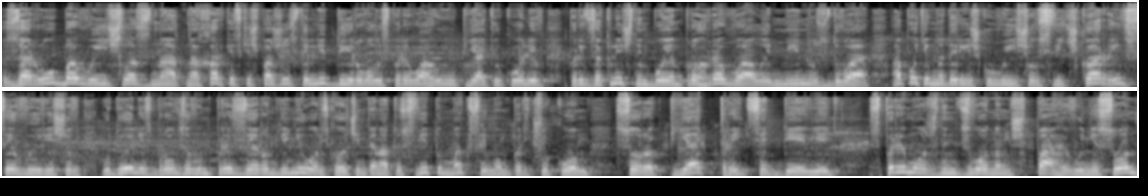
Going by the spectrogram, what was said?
Заруба вийшла знатна. Харківські шпажисти лідирували з перевагою у п'ять уколів. Перед заключним боєм програвали мінус два. А потім на доріжку вийшов Свічкар і все вирішив у дуелі з бронзовим призером юніорського чемпіонату світу Максимом Перчуком 45-39. З переможним дзвоном шпаги в унісон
